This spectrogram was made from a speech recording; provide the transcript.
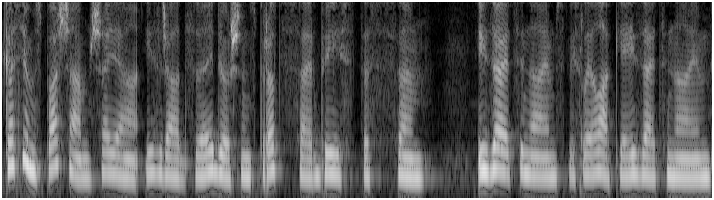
Kas jums pašām šajā izrādes veidošanas procesā ir bijis tas um, izaicinājums, vislielākie izaicinājumi?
